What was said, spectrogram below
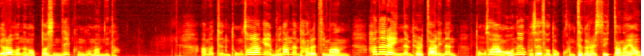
여러분은 어떠신지 궁금합니다. 아무튼 동서양의 문화는 다르지만 하늘에 있는 별자리는 동서양 어느 곳에서도 관측을 할 수 있잖아요.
